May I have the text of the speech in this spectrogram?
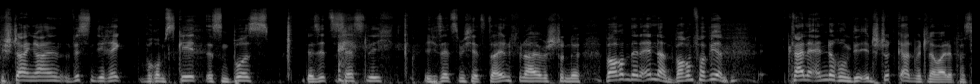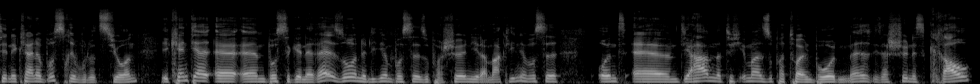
die steigen ein, wissen direkt, worum es geht. Ist ein Bus, der Sitz ist hässlich. Ich setze mich jetzt dahin für eine halbe Stunde. Warum denn ändern? Warum verwirren? Kleine Änderung, die in Stuttgart mittlerweile passiert, eine kleine Busrevolution. Ihr kennt ja äh, ähm, Busse generell so, eine Linienbusse, super schön, jeder mag Linienbusse. Und ähm, die haben natürlich immer einen super tollen Boden. Ne? Dieser schönes Grau,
